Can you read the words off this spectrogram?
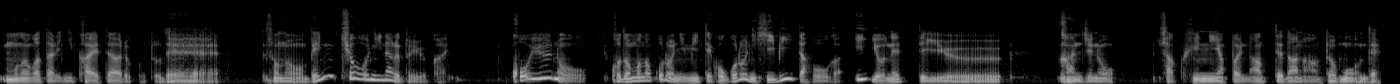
物語に変えてあることで、その勉強になるというかこういうのを子供の頃に見て心に響いた方がいいよねっていう感じの作品にやっぱりなってたなと思うんで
